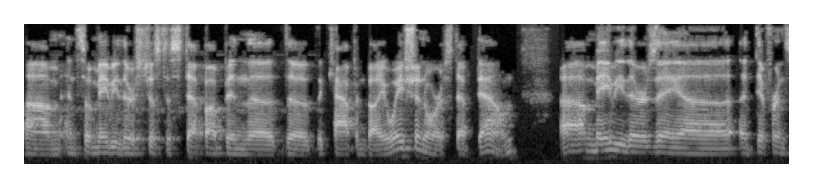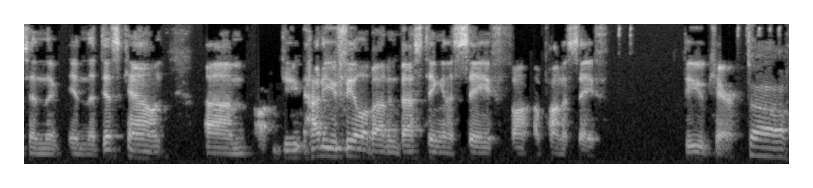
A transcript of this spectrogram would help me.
Um, and so maybe there's just a step up in the the, the cap and valuation, or a step down. Uh, maybe there's a, a, uh, a difference in the in the discount. Um, do you, how do you feel about investing in a safe uh, upon a safe? Do you care? So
